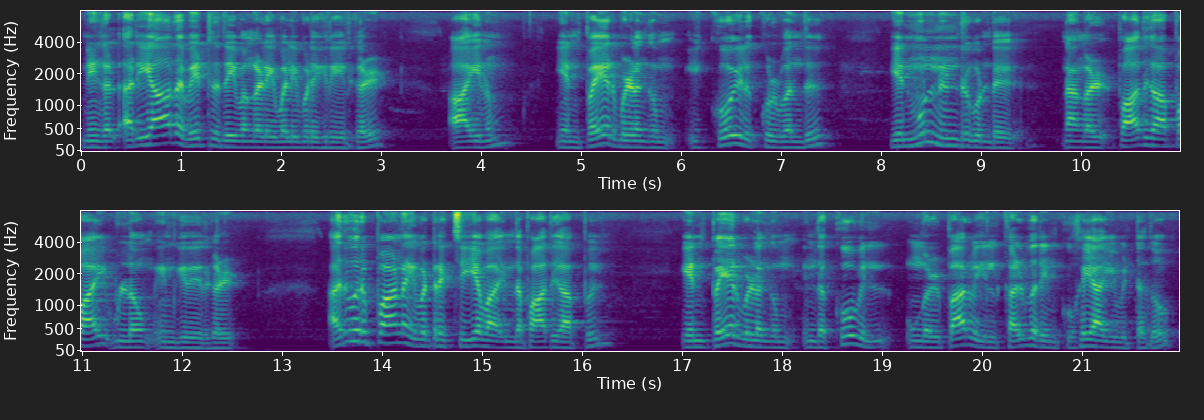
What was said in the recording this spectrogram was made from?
நீங்கள் அறியாத வேற்று தெய்வங்களை வழிபடுகிறீர்கள். ஆயினும் என் பெயர் விளங்கும் இக்கோயிலுக்குள் வந்து என் முன் நின்று கொண்டு நாங்கள் பாதுகாப்பாய் உள்ளோம் என்கிறீர்கள். அருவருப்பான இவற்றைச் செய்யவா இந்த பாதுகாப்பு? என் பெயர் விளங்கும் இந்த கோவில் உங்கள் பார்வையில் கல்வரின் குகையாகிவிட்டதோ?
